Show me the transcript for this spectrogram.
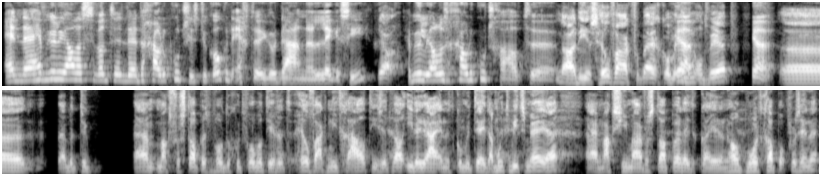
En eh, hebben jullie alles, want eh, de, de Gouden Koets is natuurlijk ook een echte Jordaan eh, legacy. Ja. Hebben jullie alles een Gouden Koets gehad? eh? Nou, die is heel vaak voorbijgekomen Ja. in een ontwerp. ja, we hebben natuurlijk, Max Verstappen is bijvoorbeeld een goed voorbeeld. Die heeft het heel vaak niet gehaald. Die zit wel ieder jaar in het comité. Daar moeten we iets mee. Hè? Maxima Verstappen, daar kan je een hoop woordgrappen op verzinnen.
